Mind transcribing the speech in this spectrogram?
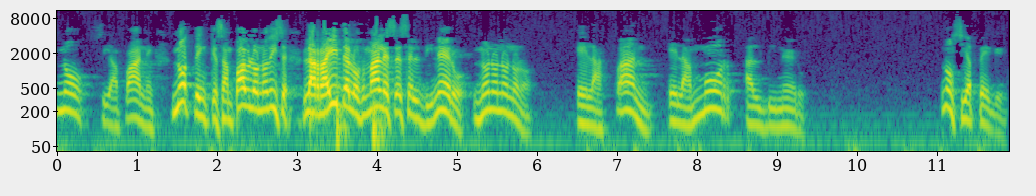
no se afanen. Noten que San Pablo no dice, la raíz de los males es el dinero. No, no, no, no, no. El afán, el amor al dinero no se apeguen.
